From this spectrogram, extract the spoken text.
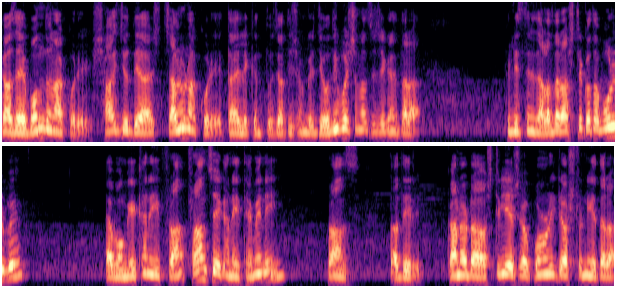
গাজায় বন্ধ না করে, সাহায্য দেওয়া চালু না করে, তাহলে কিন্তু জাতিসংঘের যে অধিবেশন আছে সেখানে তারা ফিলিস্তিনের আলাদা রাষ্ট্রের কথা বলবে। এবং এখানেই ফ্রা- ফ্রান্সও এখানেই থেমে নেই। ফ্রান্স তাদের কানাডা, অস্ট্রেলিয়া সহ পনেরোটি রাষ্ট্র নিয়ে তারা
